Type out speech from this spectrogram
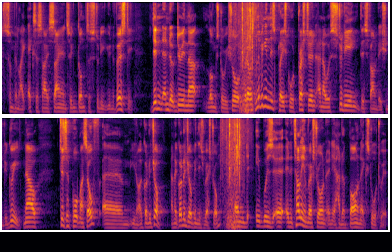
something like exercise science and gone to study at university. Didn't end up doing that, long story short. But I was living in this place called Preston and I was studying this foundation degree. Now, to support myself, um, you know, I got a job and I got a job in this restaurant and it was a, an Italian restaurant and it had a bar next door to it.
